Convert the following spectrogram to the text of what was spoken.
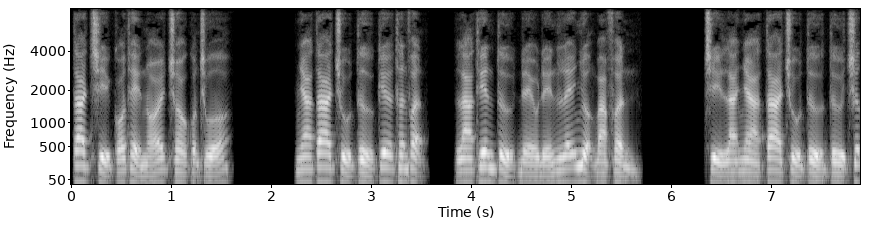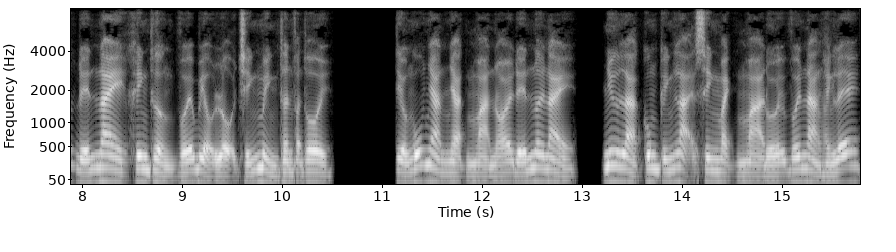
Ta chỉ có thể nói cho con chúa. Nhà ta chủ tử kia thân phận, là thiên tử đều đến lễ nhượng ba phần. Chỉ là nhà ta chủ tử từ trước đến nay khinh thường với biểu lộ chính mình thân phận thôi. Tiểu ngũ nhàn nhạt mà nói đến nơi này, như là cung kính lại sinh mạch mà đối với nàng hành lễ,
